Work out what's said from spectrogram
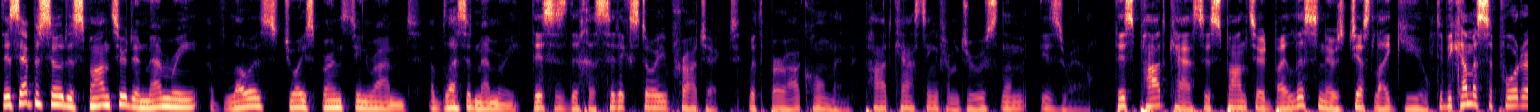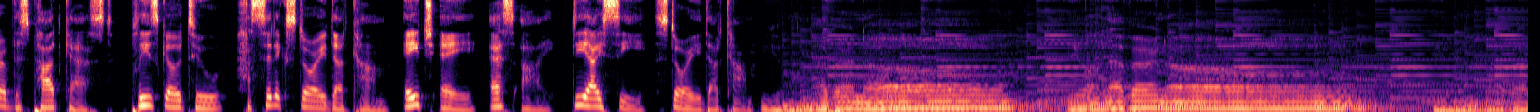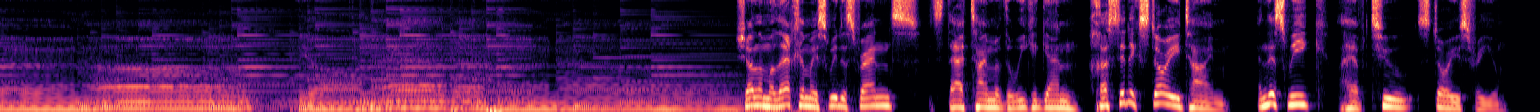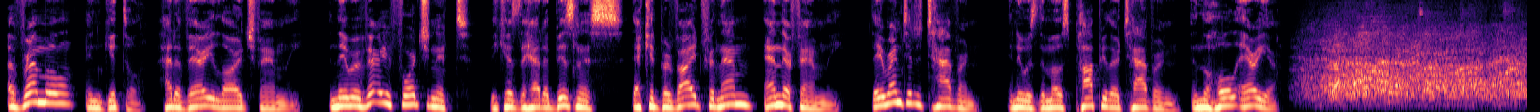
This episode is sponsored in memory of Lois Joyce Bernstein Rand, a blessed memory. This is the Hasidic Story Project with Barak Hullman, podcasting from Jerusalem, Israel. This podcast is sponsored by listeners just like you. To become a supporter of this podcast, please go to HasidicStory.com. H A S I D I C Story.com. You'll never know. You'll never know. Shalom Aleichem, my sweetest friends. It's that time of the week again. Hasidic story time. And this week, I have two stories for you. Avremel and Gittel had a very large family, and they were very fortunate because they had a business that could provide for them and their family. They rented a tavern, and it was the most popular tavern in the whole area.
